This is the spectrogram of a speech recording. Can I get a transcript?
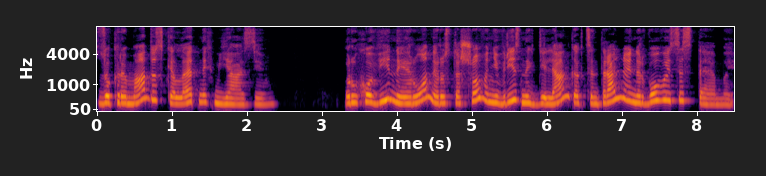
зокрема до скелетних м'язів. Рухові нейрони розташовані в різних ділянках центральної нервової системи.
